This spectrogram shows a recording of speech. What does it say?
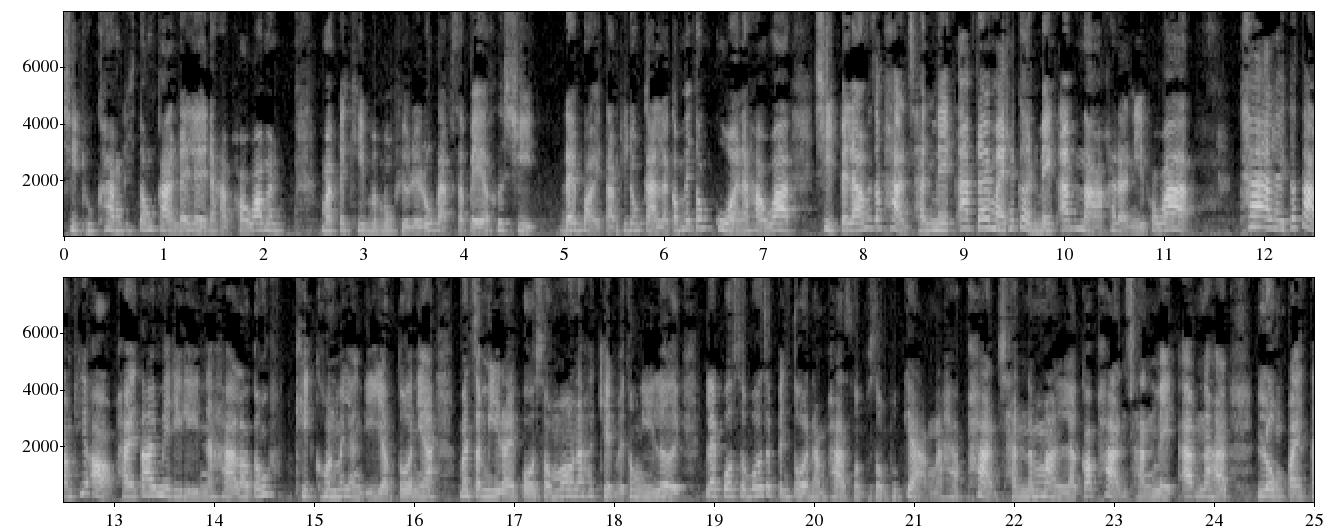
ฉีดทุกครั้งที่ต้องการได้เลยนะคะ เพราะว่ามันมันเป็นครีมบำรุงผิวในรูปแบบสเปรย์ก็คือฉีดได้บ่อยตามที่ต้องการแล้วก็ไม่ต้องกลัวนะคะ ว่าฉีดไปแล้วมันจะผ่านชั้นเมคอัพได้ไหมถ้าเกิดเมคอัพหนาขนาดนี้เพราะว่า ถ้าอะไรก็ตามที่ออกภายใต้เมดิลินนะคะ เราต้องคิดค้นมาอย่างดีอย่างตัวนี้มันจะมีไรโปโซมอลนะคะ เขียนไว้ตรงนี้เลยไรโปโซมอลจะเป็นตัวนำพาส่วนผสมทุกอย่างนะคะ ผ่านชั้นน้ำมันแล้วก็ผ่านชั้นเมคอัพนะคะ ลงไปแต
